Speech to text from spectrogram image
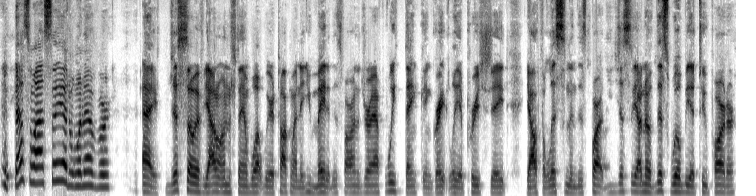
That's why I said whenever. Hey, just so if y'all don't understand what we are talking about and you made it this far in the draft, we thank and greatly appreciate y'all for listening this part. Just so y'all know, this will be a two parter.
